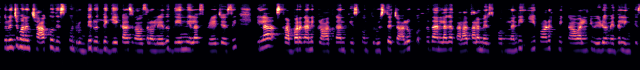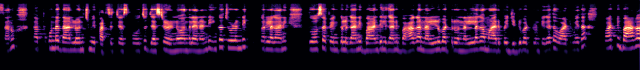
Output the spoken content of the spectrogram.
ఇక నుంచి మనం చాకు తీసుకొని రుద్ది రుద్ది గీకాల్సిన అవసరం లేదు. దీన్ని ఇలా స్ప్రే చేసి ఇలా స్క్రబ్బర్ కానీ క్లాత్ కానీ తీసుకొని తుడిస్తే చాలు కొత్త దానిలాగా తలా తల మెరిసిపోతుందండి. ఈ ప్రోడక్ట్ మీకు కావాలంటే వీడియో మీద లింక్ ఇస్తాను. తప్పకుండా దానిలో నుంచి మీరు పర్చేస్ చేసుకోవచ్చు. జస్ట్ 200 ఇంకా చూడండి కుక్కర్‌లు కానీ దోస పెంకులు కానీ బాండీలు కానీ బాగా నల్లు బట్టు నల్లగా మారిపోయి జిడ్డు పట్టి ఉంటాయి కదా! వాటి మీద వాటిని బాగా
